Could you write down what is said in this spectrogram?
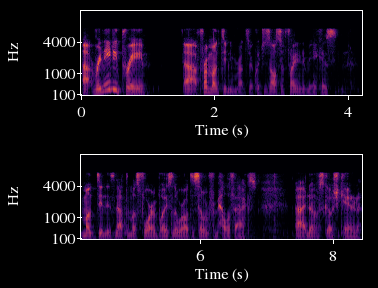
Uh, Rene Dupree uh, from Moncton, New Brunswick, which is also funny to me because Moncton is not the most foreign place in the world to someone from Halifax, uh, Nova Scotia, Canada.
